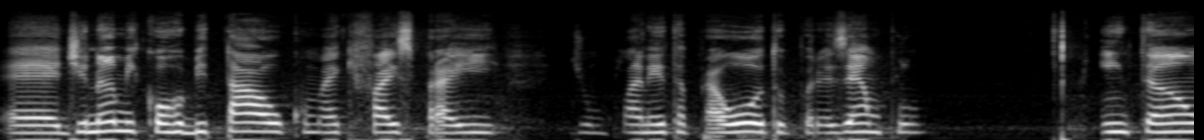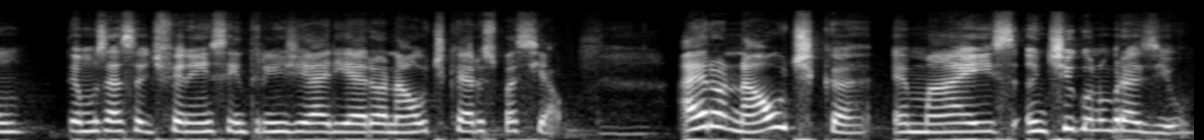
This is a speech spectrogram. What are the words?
é, dinâmica orbital, como é que faz para ir de um planeta para outro, por exemplo. Então, temos essa diferença entre engenharia aeronáutica e aeroespacial. A aeronáutica é mais antigo no Brasil.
